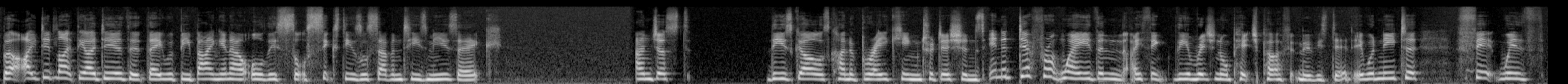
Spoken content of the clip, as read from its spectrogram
But I did like the idea that they would be banging out all this sort of 60s or 70s music and just these girls kind of breaking traditions in a different way than I think the original Pitch Perfect movies did. It would need to fit with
